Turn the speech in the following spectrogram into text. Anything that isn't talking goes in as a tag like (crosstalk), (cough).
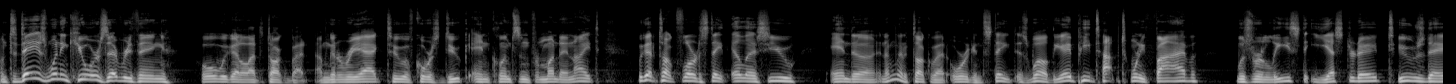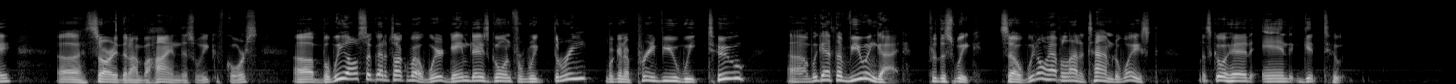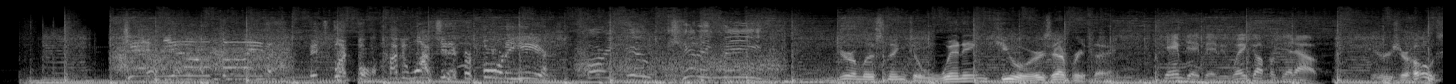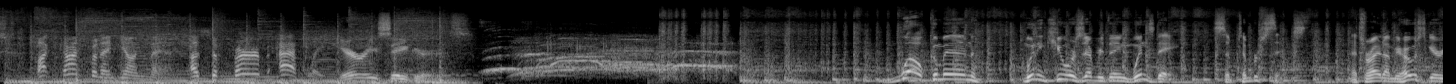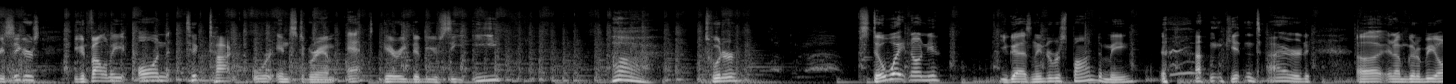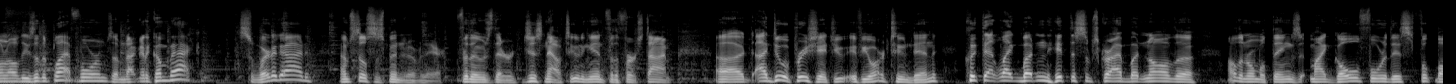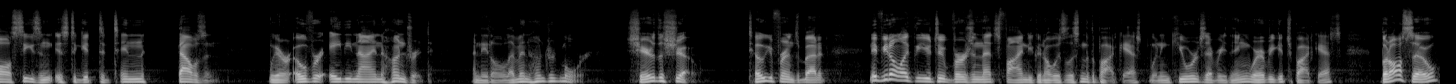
On today's Winning Cures Everything, oh, we got a lot to talk about. I'm going to react to, of course, Duke and Clemson from Monday night. We got to talk Florida State, LSU, and uh, and I'm going to talk about Oregon State as well. The AP Top 25 was released yesterday, Tuesday. Uh, sorry that I'm behind this week, of course. Uh, but we also got to talk about where game day is going for week three. We're going to preview week two. Uh, we got the viewing guide for this week. So we don't have a lot of time to waste. Let's go ahead and get to it. Football. I've been watching it for 40 years. Are you kidding me? You're listening to Winning Cures Everything. Game day, baby. Wake up or get out. Here's your host, A confident young man, a superb athlete. Gary Segars. Welcome in. Winning Cures Everything Wednesday, September 6th. That's right. I'm your host, Gary Segars. You can follow me on TikTok or Instagram at GaryWCE. (sighs) Twitter, still waiting on you. You guys need to respond to me. (laughs) I'm getting tired, uh, and I'm going to be on all these other platforms. I'm not going to come back. Swear to God, I'm still suspended over there. For those that are just now tuning in for the first time, uh, I do appreciate you if you are tuned in. Click that like button, hit the subscribe button, all the all the normal things. My goal for this football season is to get to ten thousand. We are over eighty nine hundred. I need eleven hundred more. Share the show. Tell your friends about it. And if you don't like the YouTube version, that's fine. You can always listen to the podcast, Winning Cures Everything, wherever you get your podcasts. But also,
